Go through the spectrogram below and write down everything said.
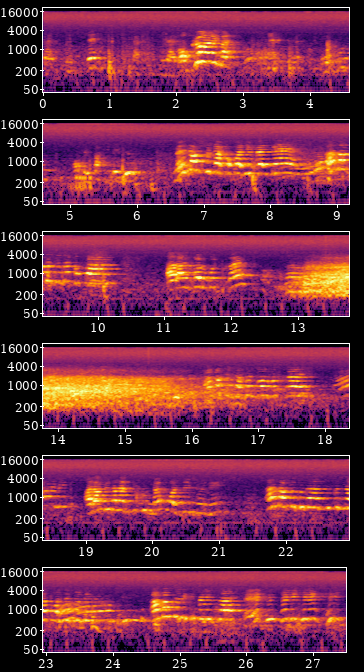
5, 6, 7, 8. Bon, cœur, les On fait partie des lieux. Mais non, je suis accompagné belle-mère. Ah non, que tu m'accompagnes. À la bonne retraite. Ah non, c'est sa bonne retraite. Ah oui. Alors tu donnes un petit coup de main pour le déjeuner. Ah non, tu donnes un petit coup de main pour le déjeuner. Ah non, c'est lui qui fait les plats. Et puis c'est lui qui les cite.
